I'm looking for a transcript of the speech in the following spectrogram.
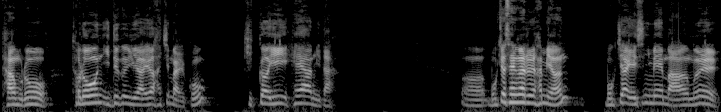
다음으로 더러운 이득을 위하여 하지 말고 기꺼이 해야 합니다. 어, 목자 생활을 하면 목자 예수님의 마음을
